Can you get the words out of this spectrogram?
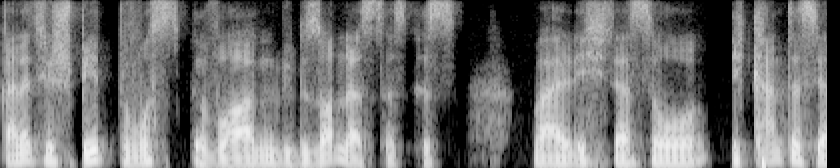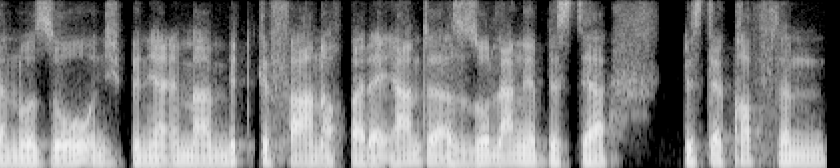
relativ spät bewusst geworden, wie besonders das ist, weil ich das so, ich kannte es ja nur so und ich bin ja immer mitgefahren, auch bei der Ernte, also so lange, bis der, bis der Kopf dann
